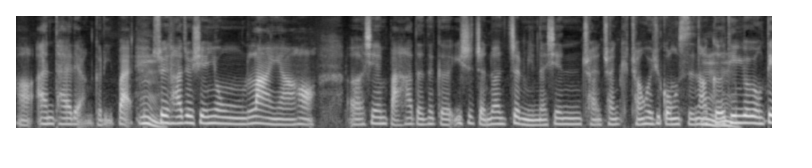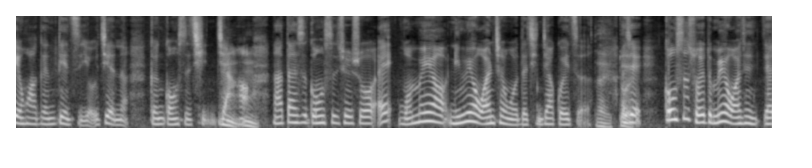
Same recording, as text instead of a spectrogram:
啊，安胎两个礼拜，嗯，所以他就先用 Line 呀，哈，呃，先把他的那个医师诊断证明呢，先传传传回去公司，然后隔天又用电话跟电子邮件呢跟公司请假哈，那但是公司却说，哎，我没有，你没有完成我的请假规则，对，而且公司所谓的没有完成，呃，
